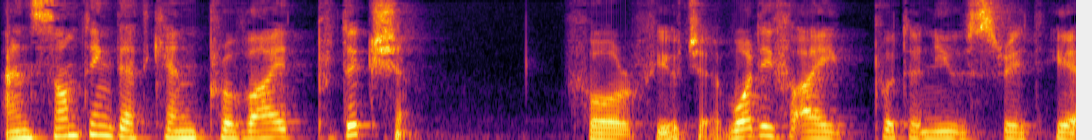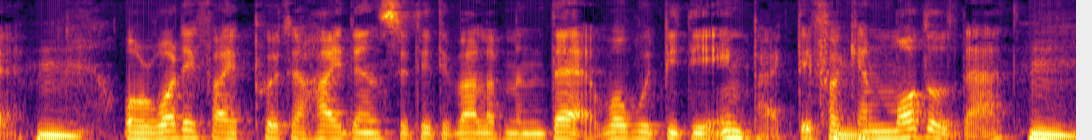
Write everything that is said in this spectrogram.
and something that can provide prediction for future. What if I put a new street here? Hmm. Or what if I put a high density development there? What would be the impact? If I hmm. can model that hmm.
